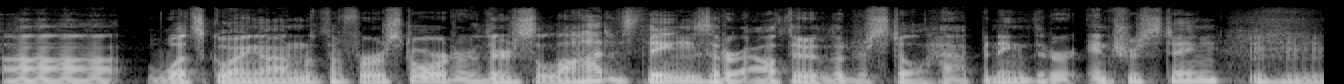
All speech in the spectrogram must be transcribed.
uh, what's going on with the First Order? There's a lot of things that are out there that are still happening that are interesting. Mm-hmm.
